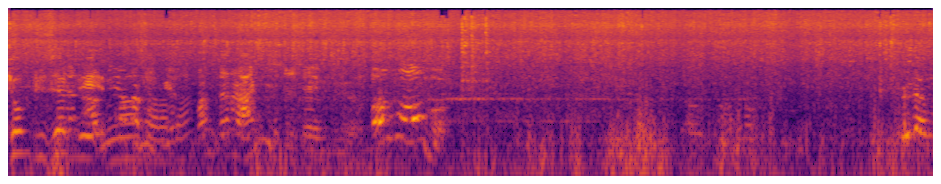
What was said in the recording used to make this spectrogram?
Çok güzel bir manzara. Manzara hangisi sevmiyor? O mu o mu? Şöyle mi?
